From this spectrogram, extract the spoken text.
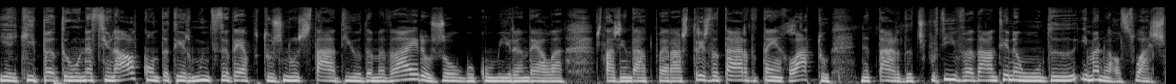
E a equipa do Nacional conta ter muitos adeptos no Estádio da Madeira. O jogo com o Mirandela está agendado para as três da tarde. Tem relato na tarde desportiva da Antena 1 de Emanuel Soares.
